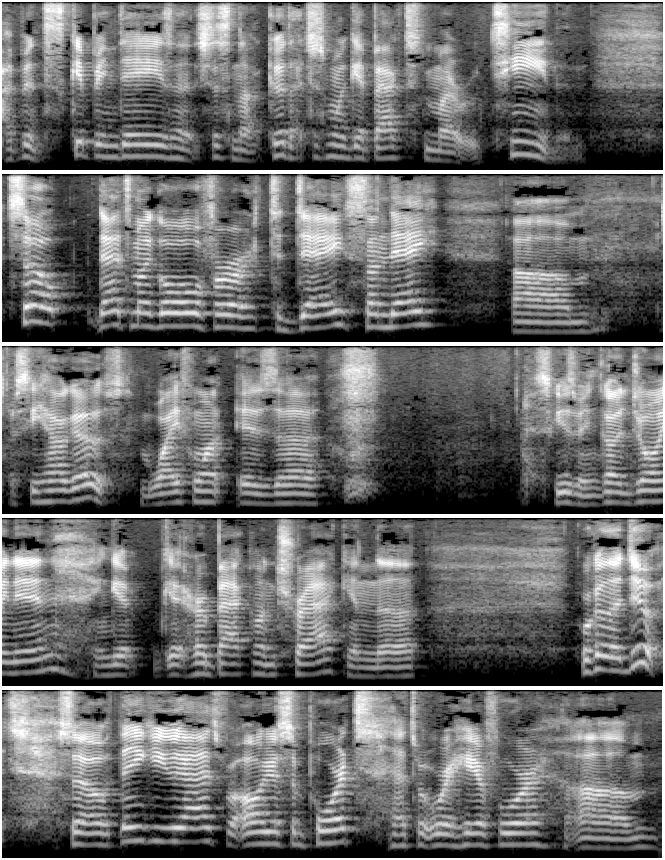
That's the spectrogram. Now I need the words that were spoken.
I've been skipping days and it's just not good. I just want to get back to my routine. And so that's my goal for today, Sunday. Um, see how it goes. Wife want is uh, excuse me, gonna join in and get get her back on track, and uh, we're gonna do it. So thank you guys for all your support. That's what we're here for. Um,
